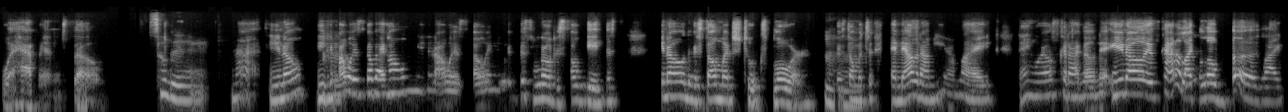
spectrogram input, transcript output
what happened. So so good. Not, you know, you mm-hmm. can always go back home. You can always go anywhere. This world is so big. This, you know, there's so much to explore. Mm-hmm. There's so mm-hmm. much, to, and now that I'm here, I'm like, dang, where else could I go next? You know, it's kind of like a little bug. Like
